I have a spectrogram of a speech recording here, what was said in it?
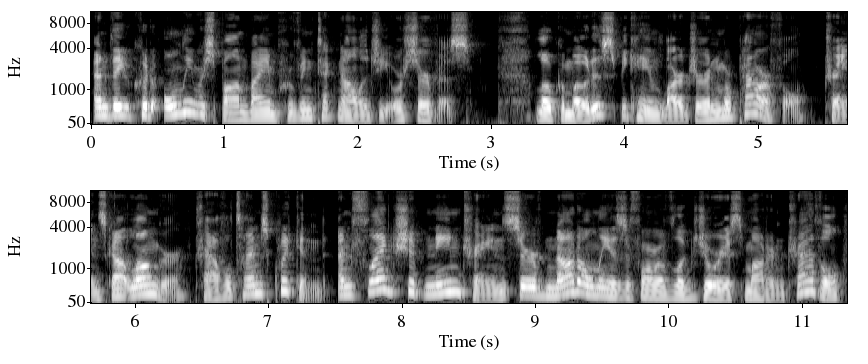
and they could only respond by improving technology or service. Locomotives became larger and more powerful, trains got longer, travel times quickened, and flagship name trains served not only as a form of luxurious modern travel,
